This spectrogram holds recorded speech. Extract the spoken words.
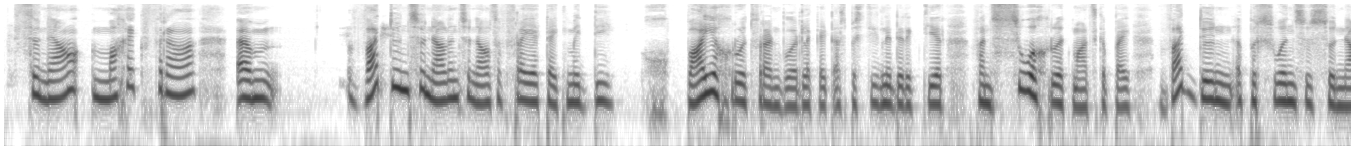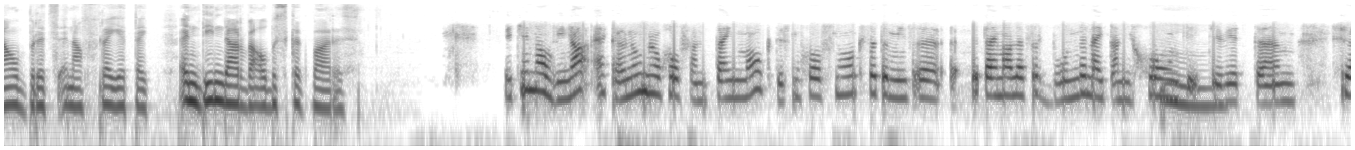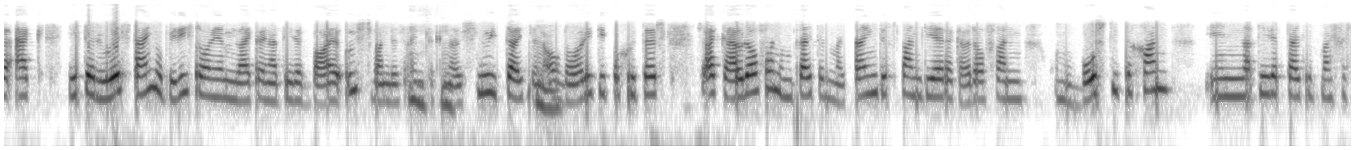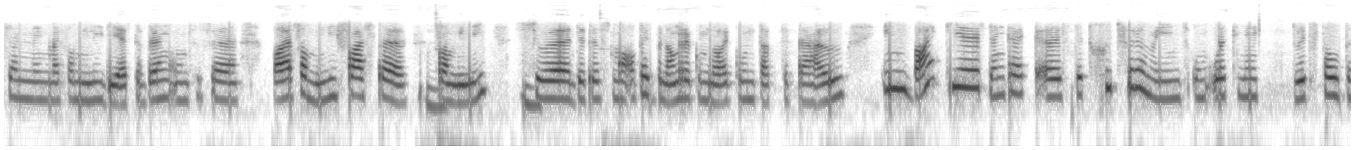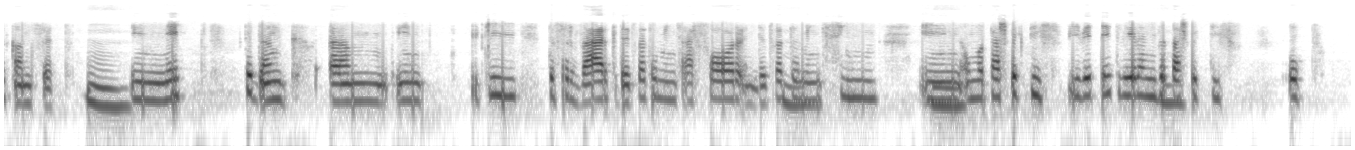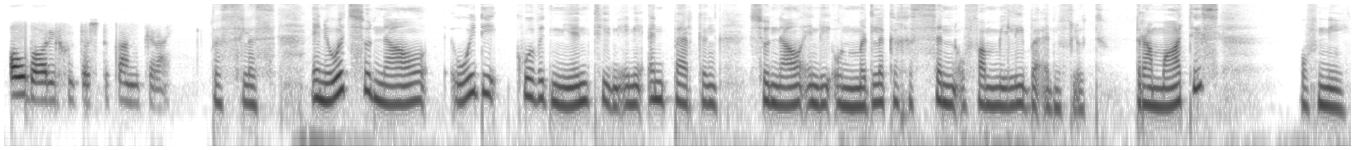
Sonel, mag ek vra, ehm um, wat doen Sonel en Sonel se vrye tyd met die baie groot verantwoordelikheid as bestuurende direkteur van so 'n groot maatskappy. Wat doen 'n persoon so Sonel Brits in haar vrye tyd indien daar wel beskikbaar is? Weet jy Malvina, ek hou nou nogal van tuin maak. Dis nogal snaaks dat 'n mens 'n uh, partymal 'n verbondenheid aan die grond het. Mm. Jy weet, ehm um, so ek het 'n roostuin op hierdie stadium lyk like hy natuurlik baie oes want dis eintlik mm. nou snoeityd en mm. al daardie tipe goeters. So ek hou daarvan om tyd in my tuin te spandeer. Ek hou daarvan om bos toe te gaan en natuurlik tyd met my gesin en my familie deur te bring. Ons is 'n baie familievaste mm. familie. So dit is maar altyd belangrik om daai kontak te hou. En baie keer dink ek is dit goed vir 'n mens om ook net doodstil te kan sit. Mm. En net te dink ehm um, en bietjie te verwerk dit wat 'n mens ervaar en dit wat 'n mm. mens sien en mm. om 'n perspektief, jy weet net weer 'n nuwe perspektief op al daardie goeders te kan kry. Beslis. En hoe het Sonel hoe die COVID-19 en die inperking Sonel en die onmiddellike gesin of familie beïnvloed? Dramaties of nie?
